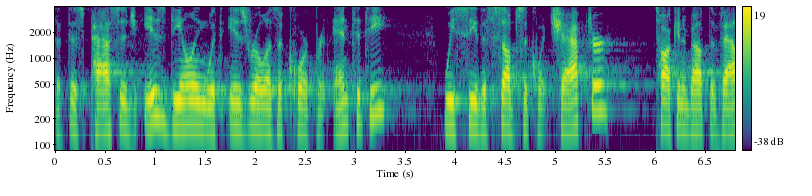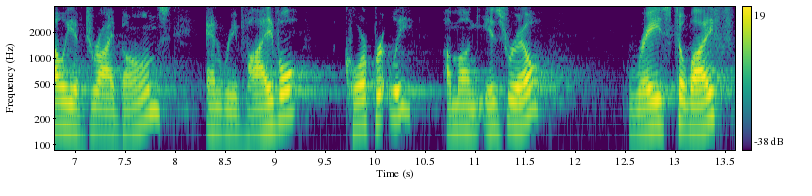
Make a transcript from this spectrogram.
that this passage is dealing with Israel as a corporate entity. We see the subsequent chapter talking about the valley of dry bones and revival corporately among Israel, raised to life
